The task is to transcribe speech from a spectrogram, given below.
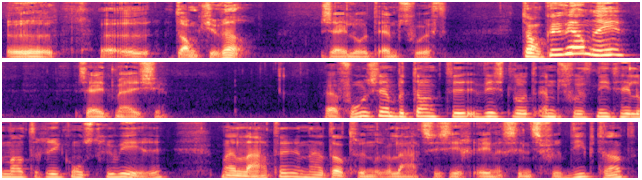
Eh, uh, dank je wel, zei Lord Emsworth. Dank u wel, meneer, zei het meisje. Waarvoor hem bedankte, wist Lord Emsworth niet helemaal te reconstrueren, maar later, nadat hun relatie zich enigszins verdiept had,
